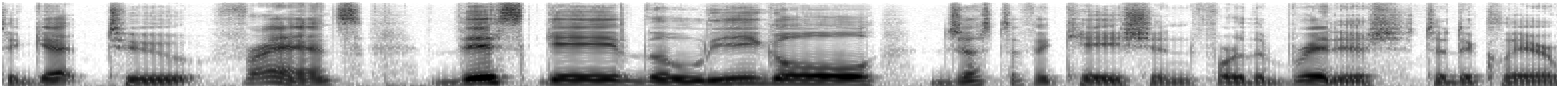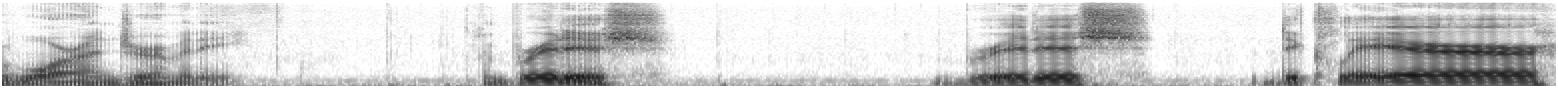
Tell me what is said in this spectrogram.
to get to France, this gave the legal justification for the British to declare war on Germany. British British declare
